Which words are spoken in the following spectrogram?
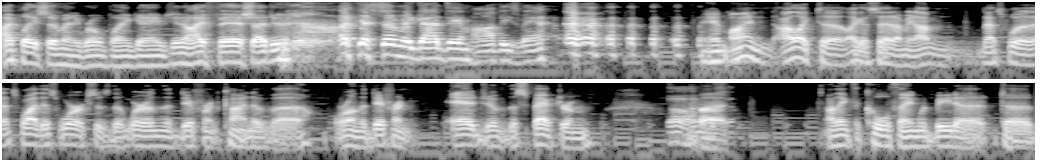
I play so many role playing games. You know, I fish. I do. I got so many goddamn hobbies, man. and mine, I like to, like I said, I mean, I'm. That's what. That's why this works is that we're in the different kind of. uh We're on the different edge of the spectrum. Oh, 100%. but I think the cool thing would be to to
